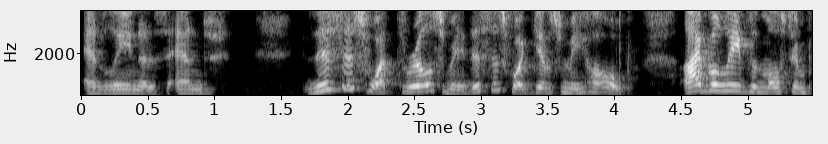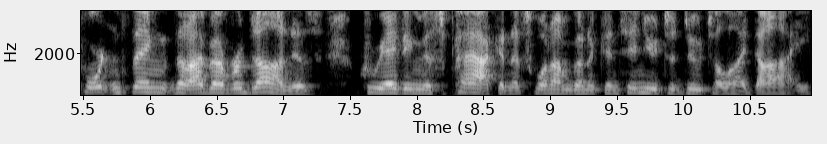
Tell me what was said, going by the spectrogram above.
and Lina's and this is what thrills me. This is what gives me hope. I believe the most important thing that I've ever done is creating this PAC, and it's what I'm going to continue to do till I die.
